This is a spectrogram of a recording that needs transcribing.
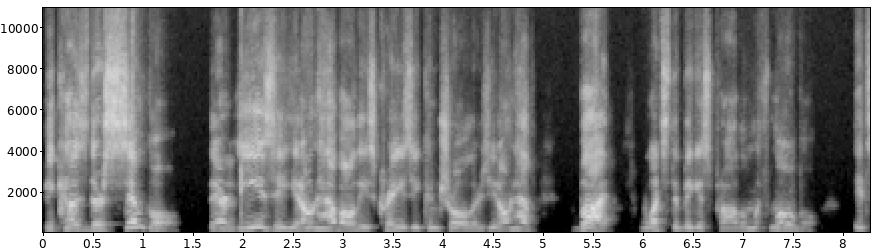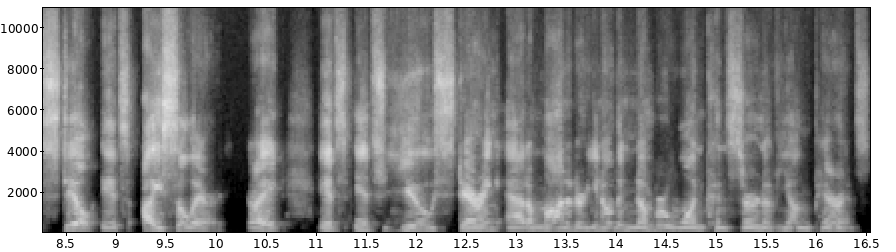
because they're simple they're mm-hmm. easy. You don't have all these crazy controllers. You don't have but what's the biggest problem with mobile it's still it's isolary right? It's it's you staring at a monitor. You know the number one concern of young parents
